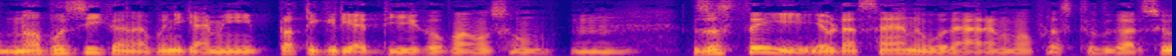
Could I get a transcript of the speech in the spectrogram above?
नबुझिकन पनि हामी प्रतिक्रिया दिएको पाउँछौ। जस्तै एउटा सानो उदाहरण म प्रस्तुत गर्छु।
